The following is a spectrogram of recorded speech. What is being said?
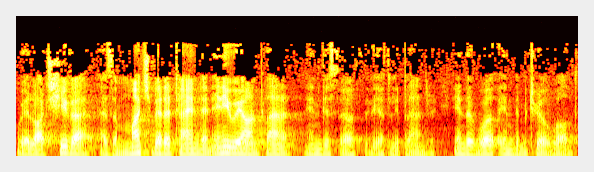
where Lord Shiva has a much better time than anywhere on planet, in this earth, the earthly planet, in the world, in the material world?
